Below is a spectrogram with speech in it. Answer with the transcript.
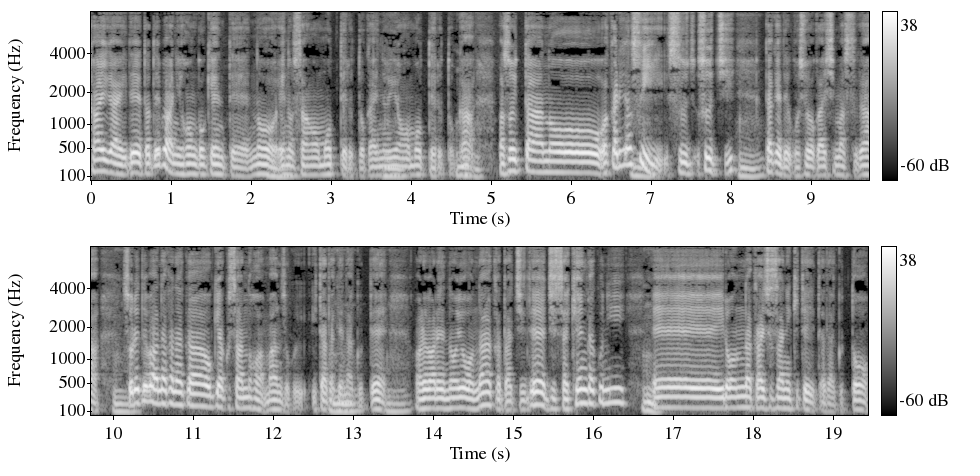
海外で、例えば日本語検定の N3 を持ってるとか、N4 を持ってるとか、まあ、そういった、あの、わかりやすい数値だけでご紹介しますが、それではなかなかお客さんの方は満足いただけなくて、我々のような形で実際見学に、えー、いろんな会社さんに来ていただくと、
